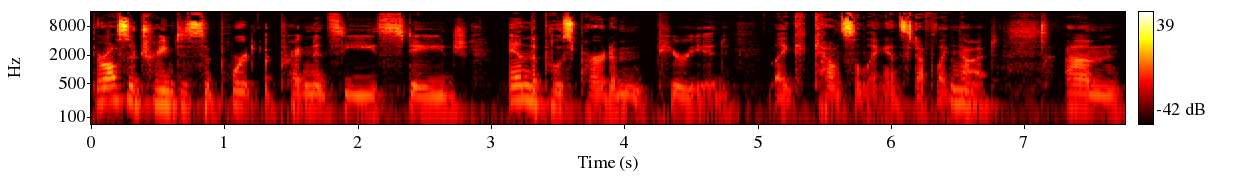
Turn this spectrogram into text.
they're also trained to support a pregnancy stage and the postpartum period, like counseling and stuff like that. Um,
